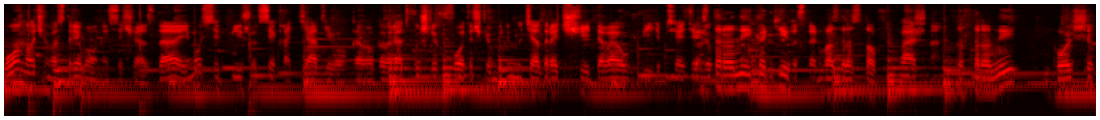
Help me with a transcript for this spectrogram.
он очень востребованный сейчас, да, ему все пишут, все хотят его, говорят, вышли фоточки, мы будем на тебя дрочить, давай увидимся, я тебя Со стороны каких возрастов? Важно. Со стороны больших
